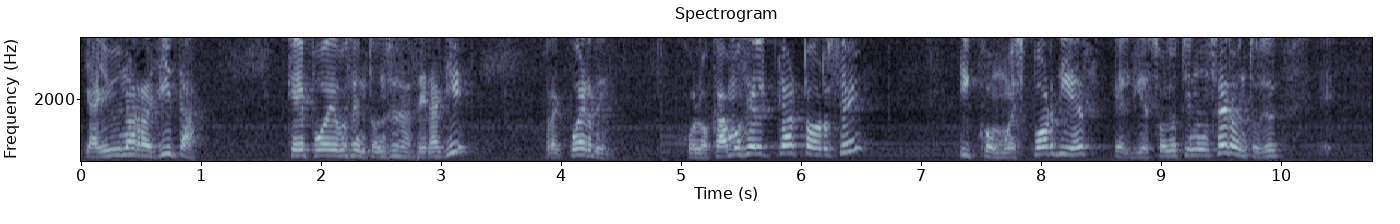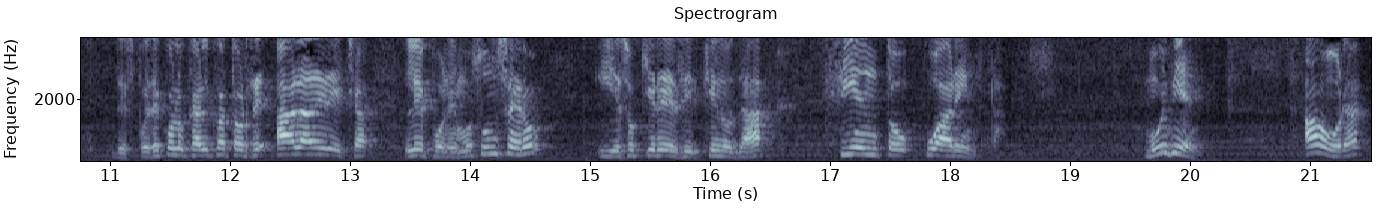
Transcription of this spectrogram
y ahí hay una rayita. ¿Qué podemos entonces hacer allí? Recuerden, colocamos el 14 y como es por 10, el 10 solo tiene un 0. Entonces, eh, después de colocar el 14 a la derecha, le ponemos un 0 y eso quiere decir que nos da 140. Muy bien. Ahora,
